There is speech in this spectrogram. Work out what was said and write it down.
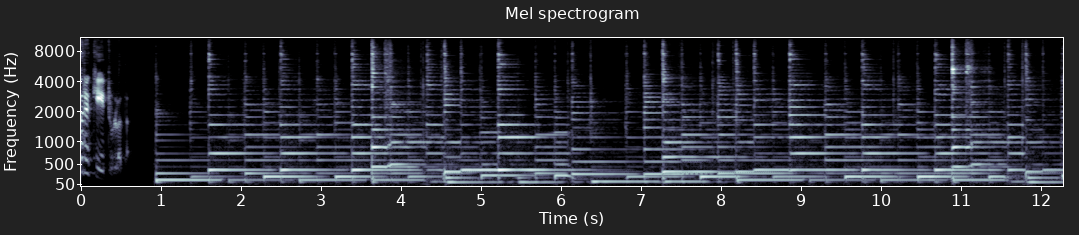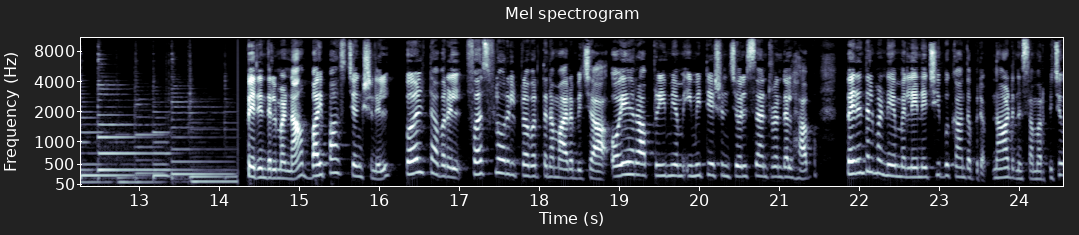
ഒരുക്കിയിട്ടുള്ളത്. പെരിന്തൽമണ്ണ ബൈപ്പാസ് ജംഗ്ഷനിൽ പേൾ ടവറിൽ ഫസ്റ്റ് ഫ്ലോറിൽ പ്രവർത്തനം ആരംഭിച്ച Oyera premium imitation jewels and rental hub Perinthalmanna M L A Najeeb Kanthapuram നാടിന് സമർപ്പിച്ചു.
